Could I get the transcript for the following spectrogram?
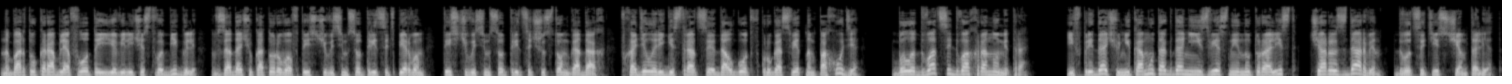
На борту корабля флота Ее Величество Бигль, в задачу которого в 1831-1836 годах входила регистрация долгот в кругосветном походе, было 22 хронометра, и в придачу никому тогда неизвестный натуралист Чарльз Дарвин, 20 с чем-то лет.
